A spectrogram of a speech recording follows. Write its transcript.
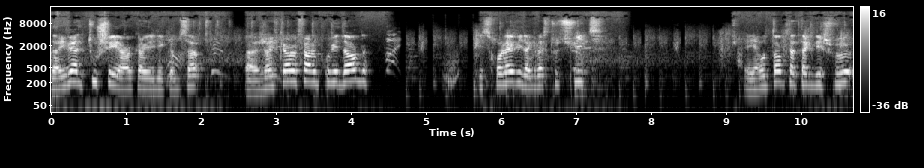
D'arriver à le toucher hein, quand il est comme ça. J'arrive quand même à faire le premier down. Il se relève, il agresse tout de suite. Et il retente l'attaque des cheveux.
